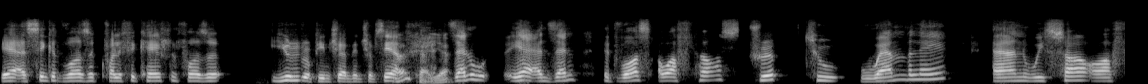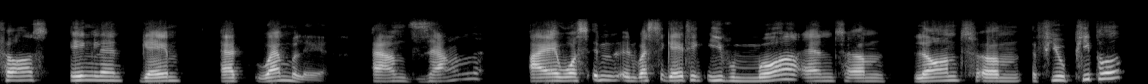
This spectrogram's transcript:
Yeah, I think it was a qualification for the European Championships. Yeah. Okay. Yeah. Then yeah, and then it was our first trip to Wembley, and we saw our first England game at Wembley. And then I was in, investigating even more and um, learned um, a few people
